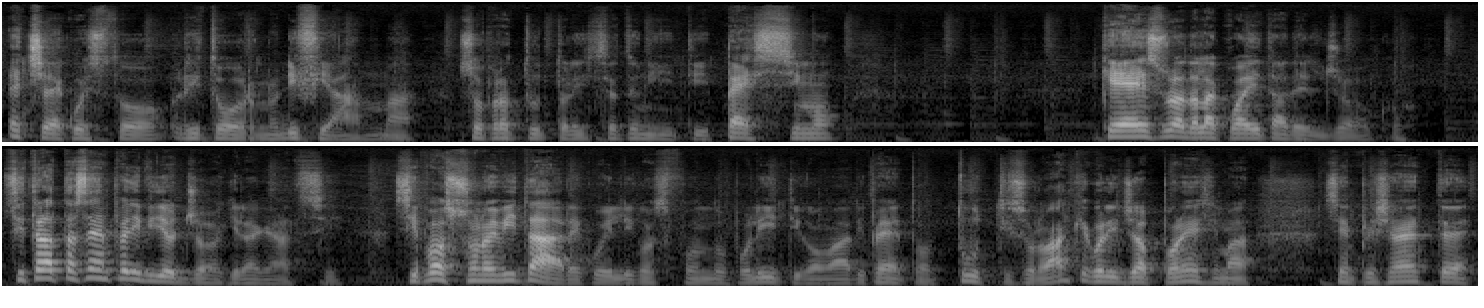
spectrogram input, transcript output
e c'è questo ritorno di fiamma, soprattutto negli Stati Uniti, pessimo, che esula dalla qualità del gioco. Si tratta sempre di videogiochi, ragazzi. Si possono evitare quelli con sfondo politico, ma ripeto, tutti sono, anche quelli giapponesi, ma semplicemente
